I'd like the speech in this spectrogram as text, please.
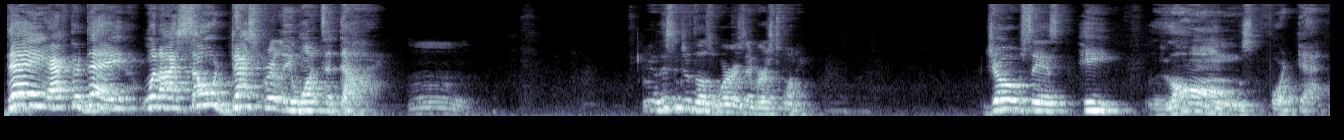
day after day when I so desperately want to die? Listen to those words in verse 20. Job says he longs for death,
